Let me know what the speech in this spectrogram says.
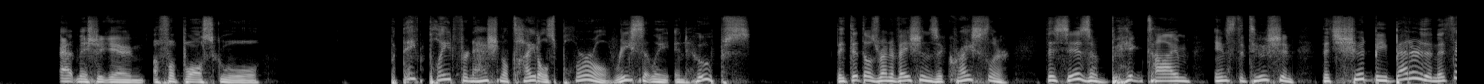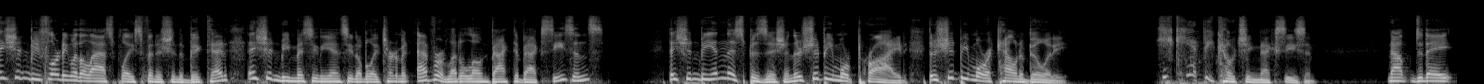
at Michigan, a football school, but they've played for national titles, plural, recently in hoops. They did those renovations at Chrysler. This is a big time institution that should be better than this. They shouldn't be flirting with a last place finish in the Big Ten. They shouldn't be missing the NCAA tournament ever, let alone back to back seasons. They shouldn't be in this position. There should be more pride. There should be more accountability. He can't be coaching next season. Now, do they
